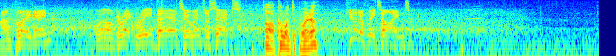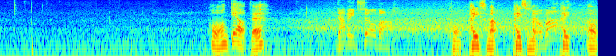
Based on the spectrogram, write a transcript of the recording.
And played in. Well, great read there to intercept. Oh, come on, De Bruyne. Beautifully timed. Come on, get up there. David Silva. Come on, pace him out. Pace him Silva. out. Pace. Oh,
